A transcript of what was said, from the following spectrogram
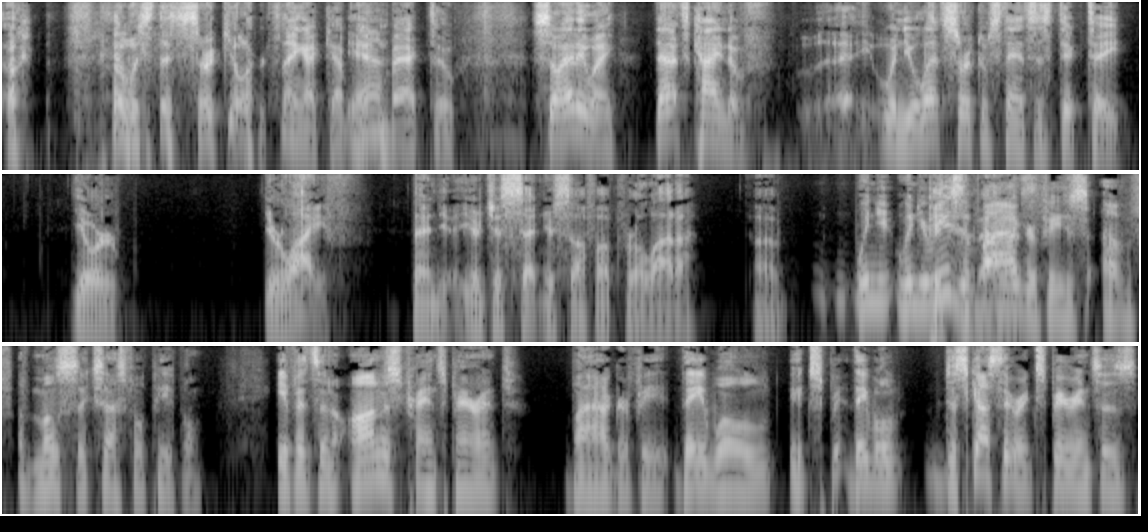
it was this circular thing I kept Yeah. getting back to. So anyway, that's kind of uh, when you let circumstances dictate your your life, then you- you're just setting yourself up for a lot of uh, when you when you read the biographies of, of most successful people, if it's an honest, transparent biography, they will exp- they will discuss their experiences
